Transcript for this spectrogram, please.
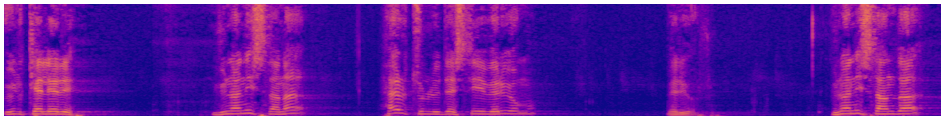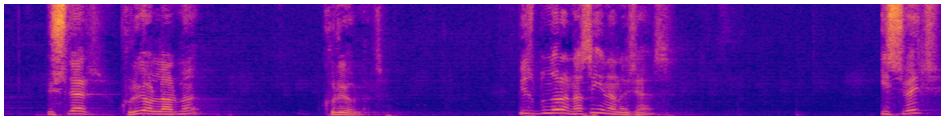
ülkeleri Yunanistan'a her türlü desteği veriyor mu? Veriyor. Yunanistan'da üsler kuruyorlar mı? Kuruyorlar. Biz bunlara nasıl inanacağız? İsveç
